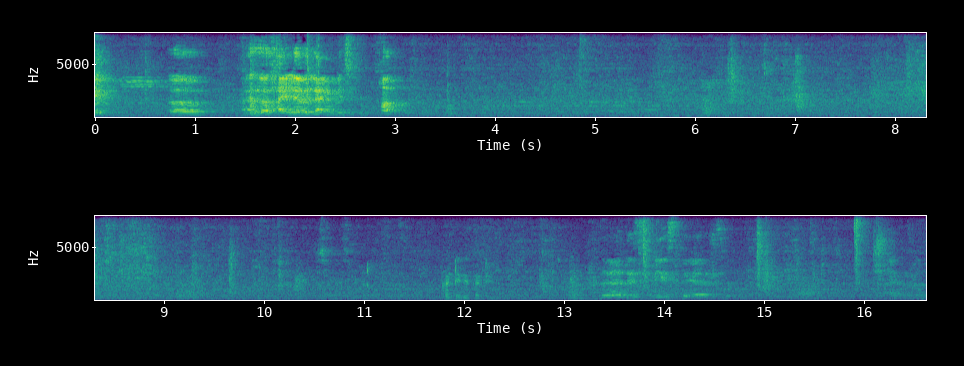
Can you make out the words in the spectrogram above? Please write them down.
right? Uh, as a high level language. Huh. Continue, continue. There, this place there. I don't know.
